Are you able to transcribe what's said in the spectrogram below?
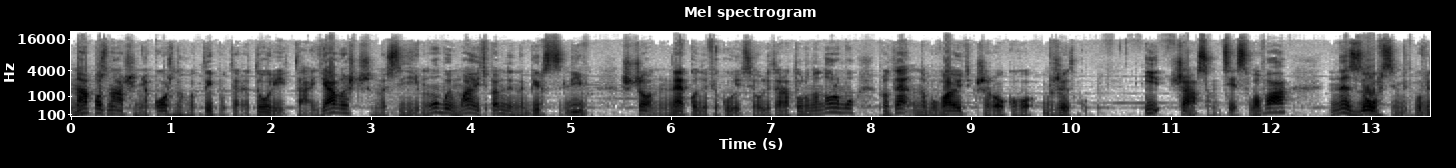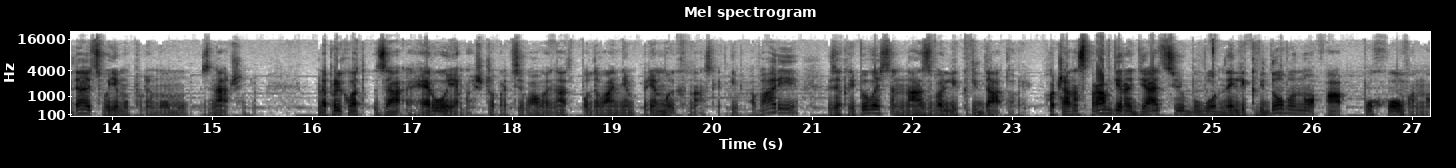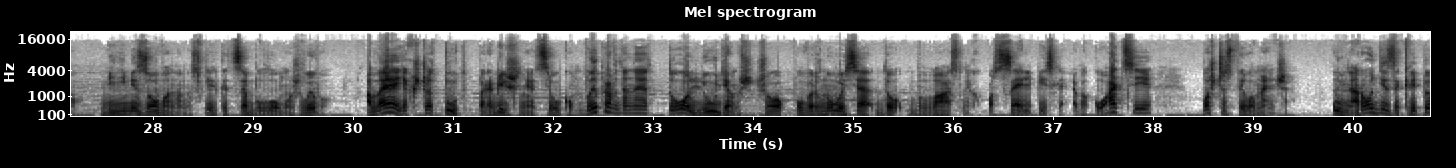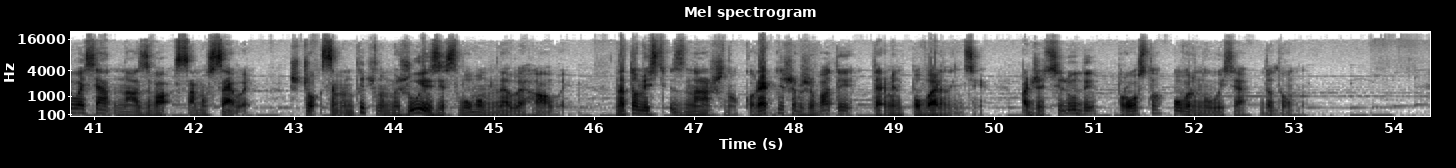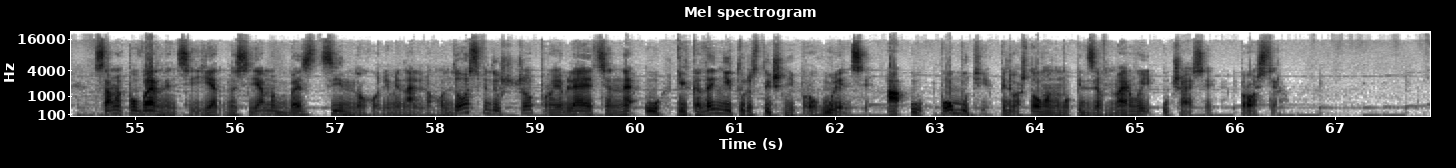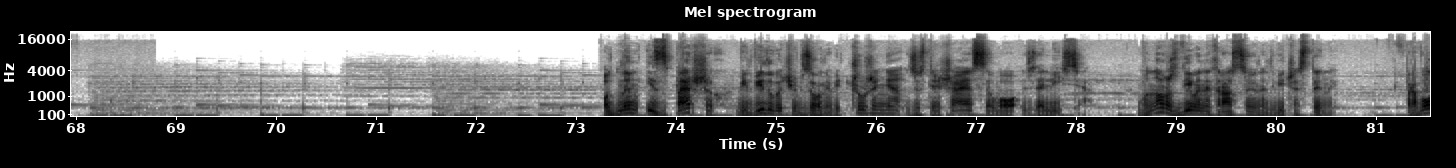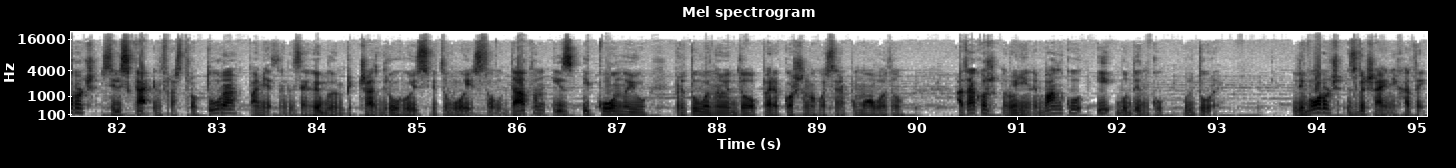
На позначення кожного типу території та явищ носії мови мають певний набір слів, що не кодифікуються у літературну норму, проте набувають широкого вжитку. І часом ці слова не зовсім відповідають своєму прямому значенню. Наприклад, за героями, що працювали над подаванням прямих наслідків аварії, закріпилася назва ліквідатори. Хоча насправді радіацію було не ліквідовано, а поховано, мінімізовано, наскільки це було можливо. Але якщо тут перебільшення цілком виправдане, то людям, що повернулися до власних осель після евакуації, пощастило менше. У народі закріпилася назва самосеви, що семантично межує зі словом нелегали. Натомість значно коректніше вживати термін поверненці, адже ці люди просто повернулися додому. Саме поверненці є носіями безцінного лімінального досвіду, що проявляється не у кількаденній туристичній прогулянці, а у побуті, підлаштованому під завмерлий у часі простір. Одним із перших відвідувачів зони відчуження зустрічає село Залісся. Воно розділене трасою на дві частини. Праворуч сільська інфраструктура, пам'ятник загиблим під час Другої світової солдатам із іконою, притуленою до перекошеного серпомоводу, а також руїни банку і будинку культури. Ліворуч звичайні хати.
